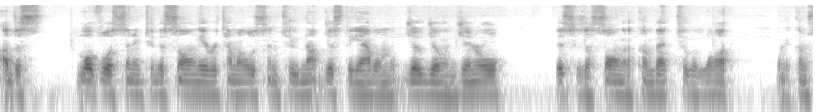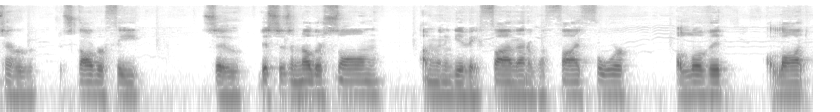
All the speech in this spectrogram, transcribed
I just love listening to the song every time I listen to not just the album, but JoJo in general. This is a song I come back to a lot when it comes to her discography. So this is another song I'm going to give a 5 out of a 5 for. I love it a lot.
